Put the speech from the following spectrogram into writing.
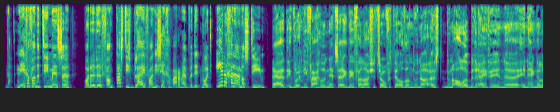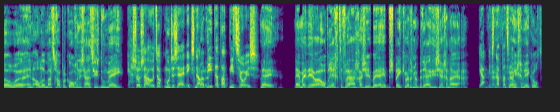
nou, 9 van de 10 mensen worden er fantastisch blij van. Die zeggen, waarom hebben we dit nooit eerder gedaan als team? Nou ja, ik, die vraag wil ik net zeggen. Ik denk van, als je het zo vertelt, dan doen, eh, doen alle bedrijven in, uh, in Hengelo uh, en alle maatschappelijke organisaties doen mee. Ja, zo zou het ook moeten zijn. Ik snap maar, niet dat dat niet zo is. Nee, nee maar oprechte vraag. Als je, bespreek je wel eens met bedrijven die zeggen, nou ja, ja ik snap dat wel. ingewikkeld.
